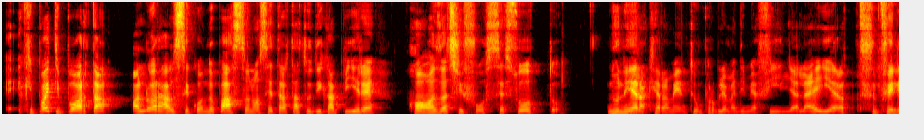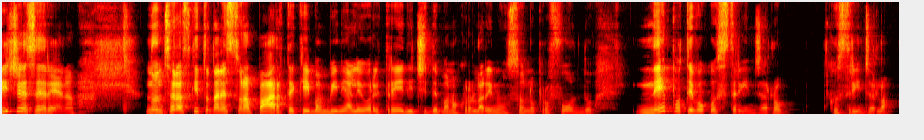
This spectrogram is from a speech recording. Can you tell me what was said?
Che poi ti porta allora al secondo passo, no? Si è trattato di capire cosa ci fosse sotto. Non era chiaramente un problema di mia figlia, lei era felice e serena. Non c'era scritto da nessuna parte che i bambini alle ore 13 debbano crollare in un sonno profondo, né potevo costringerlo, costringerla.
